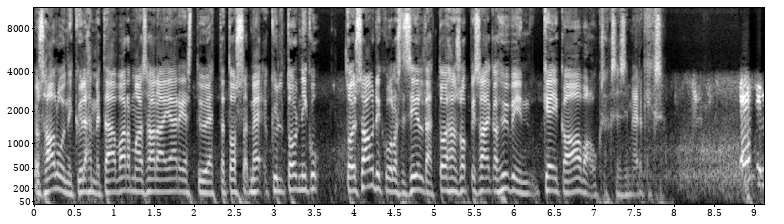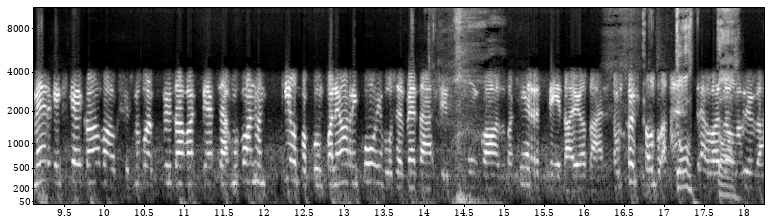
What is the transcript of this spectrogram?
jos haluat, niin kyllähän me tämä varmaan saadaan järjestyä, että tossa me, kyllä to, niinku, toi soundi kuulosti siltä, että toihan sopisi aika hyvin keikaa avaukseksi esimerkiksi. Esimerkiksi keikan avauksessa mä voin pyytää vaikka, että mun vanhan kilpakumppani Ari Koivusen vetää siis mun kanssa tota kerttiä tai jotain. Se voisi olla, se voisi olla hyvä.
